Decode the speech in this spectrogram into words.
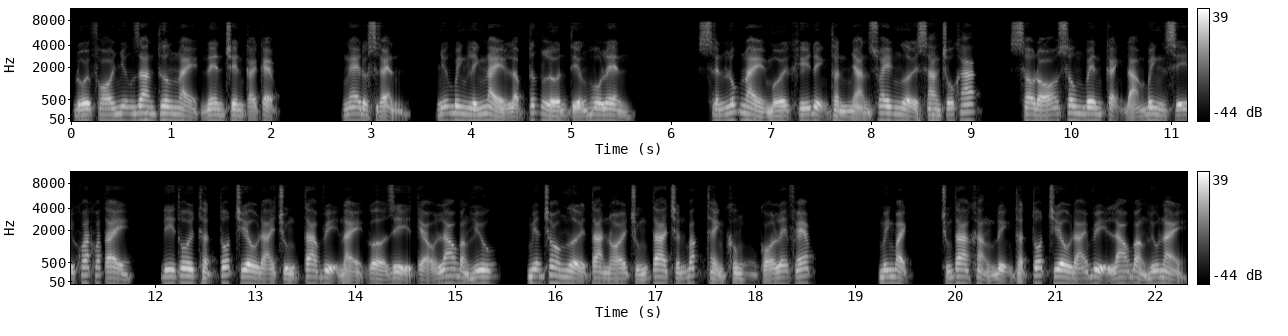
Đối phó những gian thương này nên trên cái kẹp. Nghe được Sren, những binh lính này lập tức lớn tiếng hô lên. Sren lúc này mới khí định thần nhàn xoay người sang chỗ khác, sau đó xông bên cạnh đám binh sĩ khoát khoát tay, đi thôi thật tốt chiêu đái chúng ta vị này gờ gì kéo lao bằng hưu, miễn cho người ta nói chúng ta chấn Bắc Thành không có lễ phép. Minh Bạch, chúng ta khẳng định thật tốt chiêu đái vị lao bằng hưu này.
